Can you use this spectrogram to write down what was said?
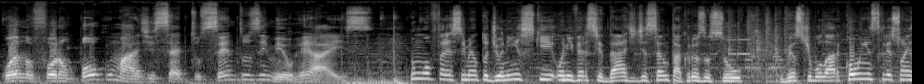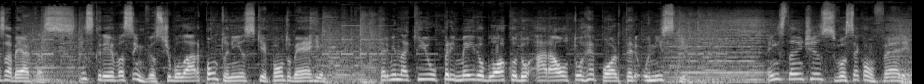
quando foram pouco mais de 700 mil reais. Um oferecimento de Unisque, Universidade de Santa Cruz do Sul. Vestibular com inscrições abertas. Inscreva-se em vestibular.unisque.br. Termina aqui o primeiro bloco do Arauto Repórter Unisque. Em instantes, você confere.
